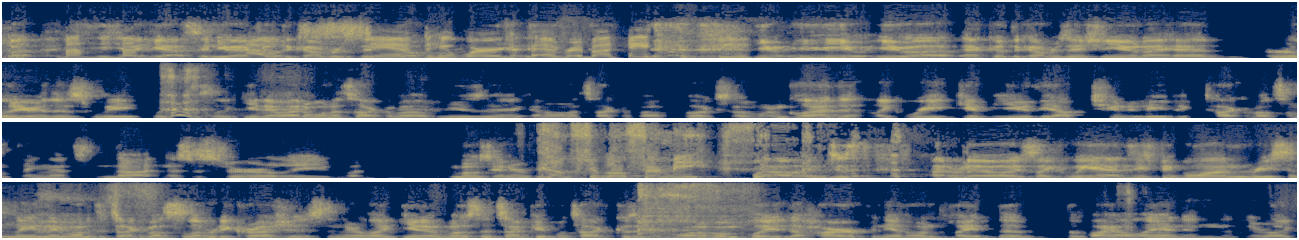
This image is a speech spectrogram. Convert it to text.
but yes, and you echoed the conversation. Outstanding work, everybody. you you you uh, echoed the conversation you and I had earlier this week, which was like, you know, I don't want to talk about music. I don't want to talk about books. So I'm glad that like we give you the opportunity to talk about something that's not necessarily what most interviews. Comfortable for me? well, it just I don't know. It's like we had these people on recently, and they wanted to talk about celebrity crushes, and they're like, you know, most of the time people talk because one of them played the harp and the other one played the the violin, and they're like,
